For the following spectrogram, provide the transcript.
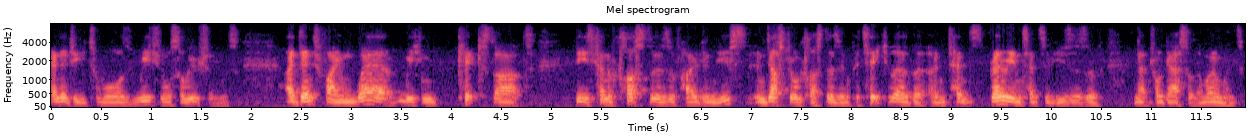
energy towards regional solutions, identifying where we can kickstart these kind of clusters of hydrogen use, industrial clusters in particular that are intense, very intensive users of natural gas at the moment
